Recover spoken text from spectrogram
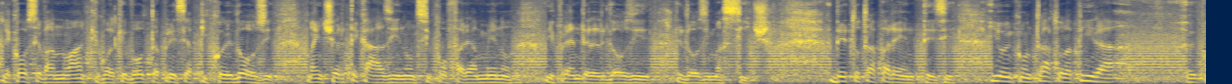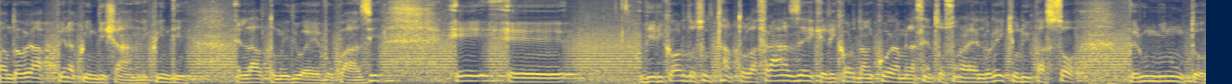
le, cose vanno anche qualche volta prese a piccole dosi, ma in certi casi non si può fare a meno di prendere le dosi, le dosi massicce. Detto tra parentesi, io ho incontrato la Pira eh, quando aveva appena 15 anni, quindi nell'alto medioevo quasi, e eh, vi ricordo soltanto la frase che ricordo ancora, me la sento suonare nell'orecchio, lui passò per un minuto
